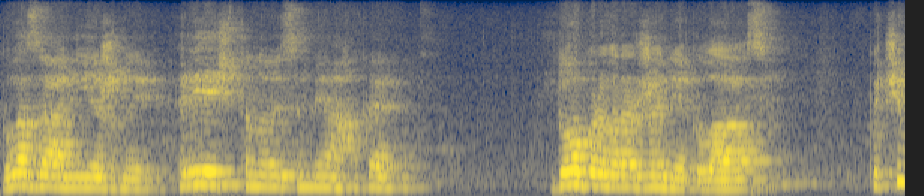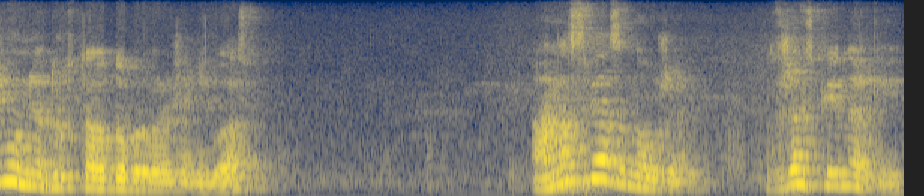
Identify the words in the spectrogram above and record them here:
глаза нежные, речь становится мягкая, доброе выражение глаз. Почему у нее вдруг стало доброе выражение глаз? Она связана уже с женской энергией.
